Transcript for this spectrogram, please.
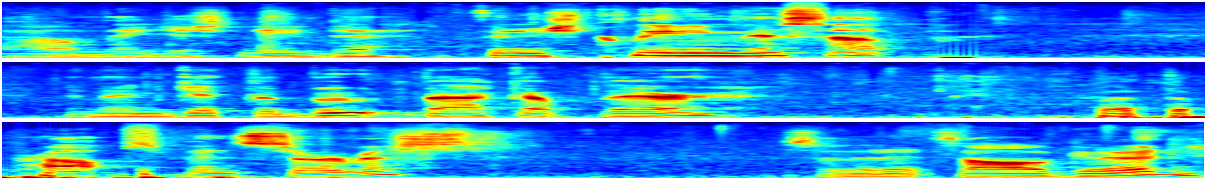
Um, they just need to finish cleaning this up and then get the boot back up there. But the prop's been serviced so that it's all good.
